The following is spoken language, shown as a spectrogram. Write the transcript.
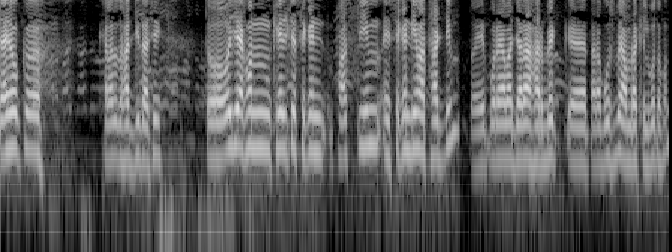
যাই হোক খেলাতে তো হাত জিত আছে তো ওই যে এখন খেলছে second first team second team আর থার্ড টিম তো এরপরে আবার যারা হারবে তারা বসবে আমরা খেলবো তখন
